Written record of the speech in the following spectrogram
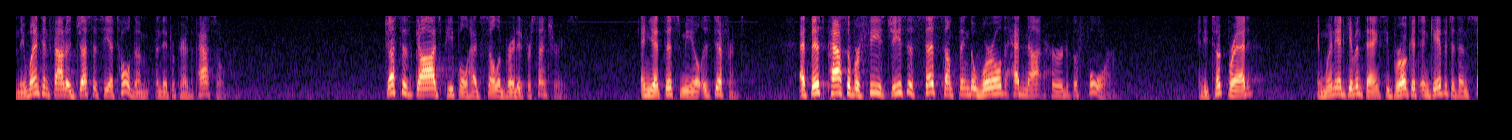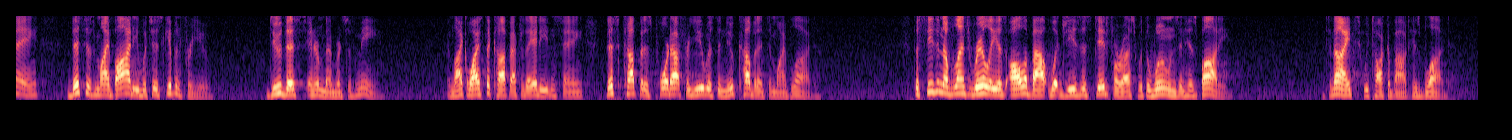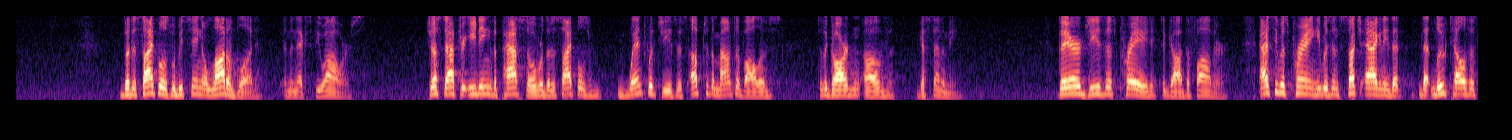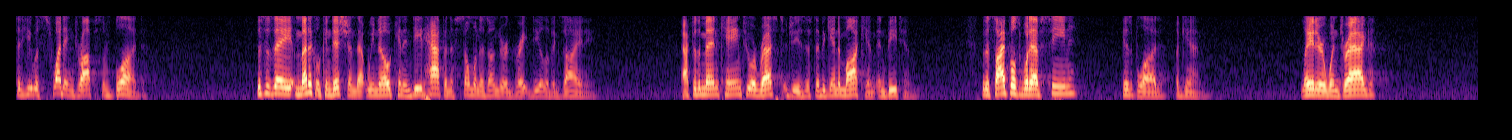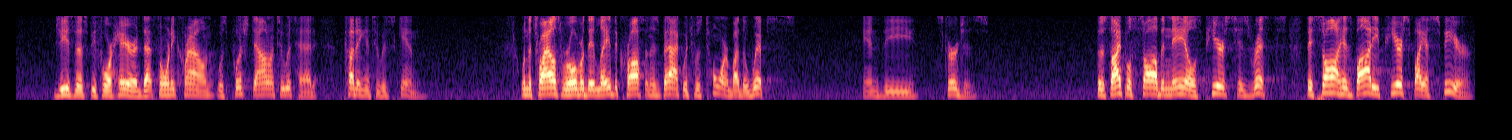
And they went and found it just as he had told them, and they prepared the Passover. just as God's people had celebrated for centuries. And yet, this meal is different. At this Passover feast, Jesus says something the world had not heard before. And he took bread, and when he had given thanks, he broke it and gave it to them, saying, This is my body, which is given for you. Do this in remembrance of me. And likewise the cup after they had eaten, saying, This cup that is poured out for you is the new covenant in my blood. The season of Lent really is all about what Jesus did for us with the wounds in his body. Tonight, we talk about his blood. The disciples will be seeing a lot of blood in the next few hours. Just after eating the Passover, the disciples went with Jesus up to the Mount of Olives to the Garden of Gethsemane. There, Jesus prayed to God the Father. As he was praying, he was in such agony that, that Luke tells us that he was sweating drops of blood. This is a medical condition that we know can indeed happen if someone is under a great deal of anxiety. After the men came to arrest Jesus, they began to mock him and beat him. The disciples would have seen his blood again. Later, when dragged Jesus before Herod, that thorny crown was pushed down onto his head, cutting into his skin. When the trials were over, they laid the cross on his back, which was torn by the whips and the scourges. The disciples saw the nails pierce his wrists. They saw his body pierced by a spear.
